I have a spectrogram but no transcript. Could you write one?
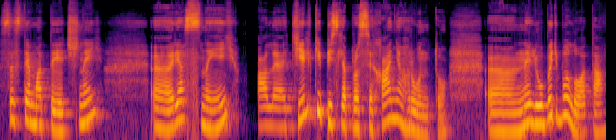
систематичний, е, рясний, але тільки після просихання ґрунту. Е, Не любить болота.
